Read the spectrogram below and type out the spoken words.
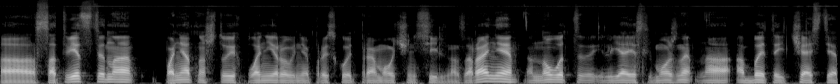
Э, соответственно, Понятно, что их планирование происходит прямо очень сильно заранее, но вот, Илья, если можно, а, об этой части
